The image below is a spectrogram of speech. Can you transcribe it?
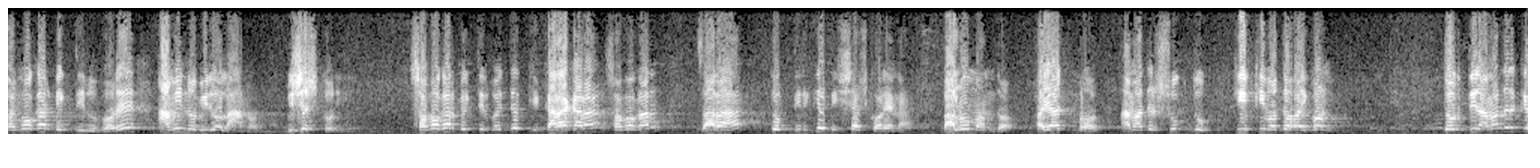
সফকার ব্যক্তির উপরে আমি নবীরও লানত, বিশেষ করি। সফকার ব্যক্তির মধ্যে কারা কারা? সফকার যারা তকদিরকে বিশ্বাস করে না, ভালো মন্দ, হয়াত মত আমাদের সুখ দুঃখ, কি কি মতো হয় কোন? তকদির আমাদেরকে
